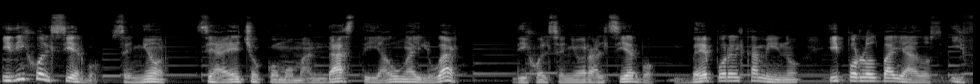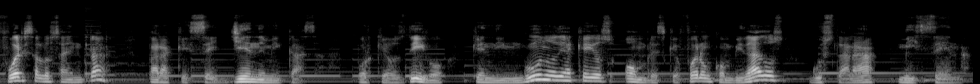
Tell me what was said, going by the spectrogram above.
Y dijo el siervo, Señor, se ha hecho como mandaste y aún hay lugar. Dijo el Señor al siervo, ve por el camino y por los vallados y fuérzalos a entrar, para que se llene mi casa, porque os digo que ninguno de aquellos hombres que fueron convidados gustará mi cena.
